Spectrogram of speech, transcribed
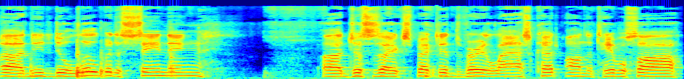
Uh, need to do a little bit of sanding, uh, just as I expected. The very last cut on the table saw,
